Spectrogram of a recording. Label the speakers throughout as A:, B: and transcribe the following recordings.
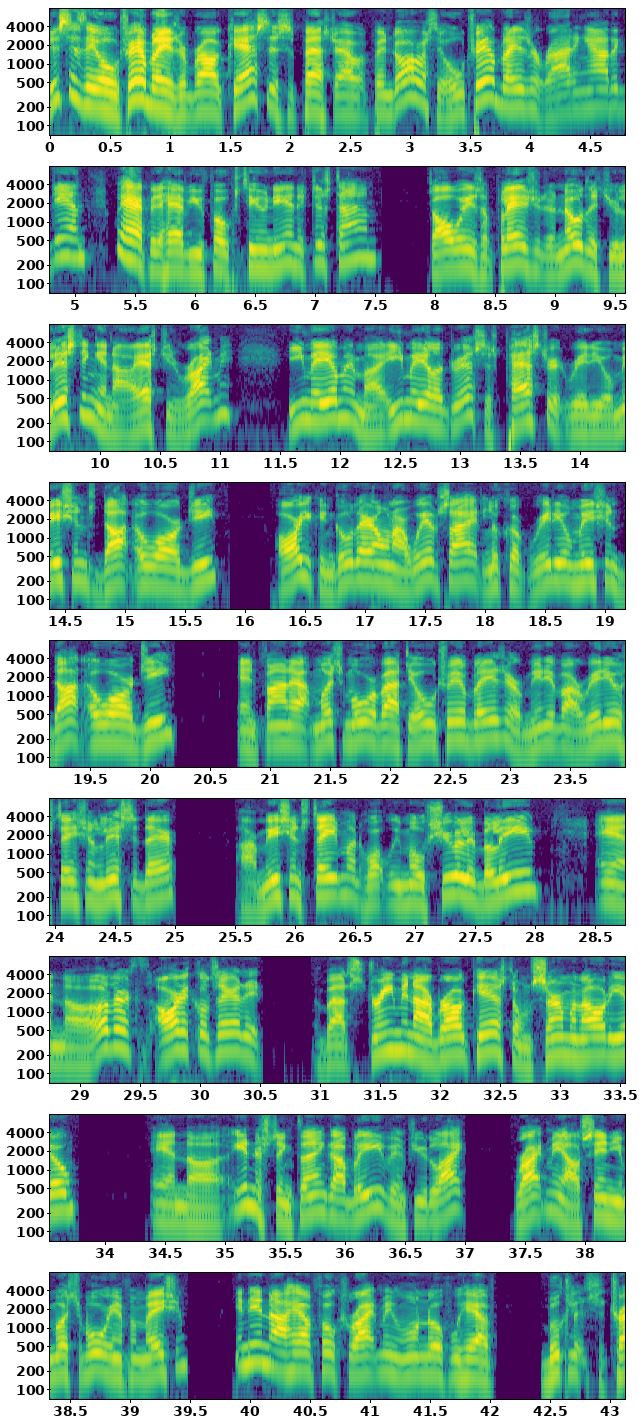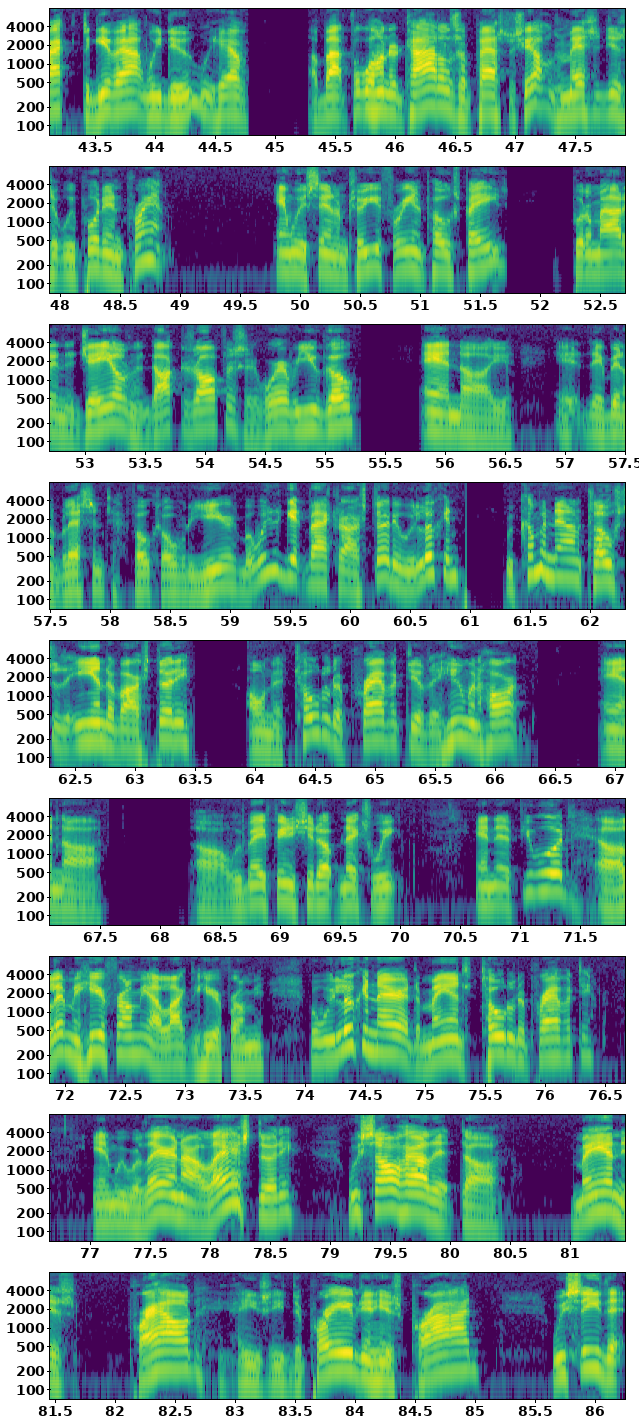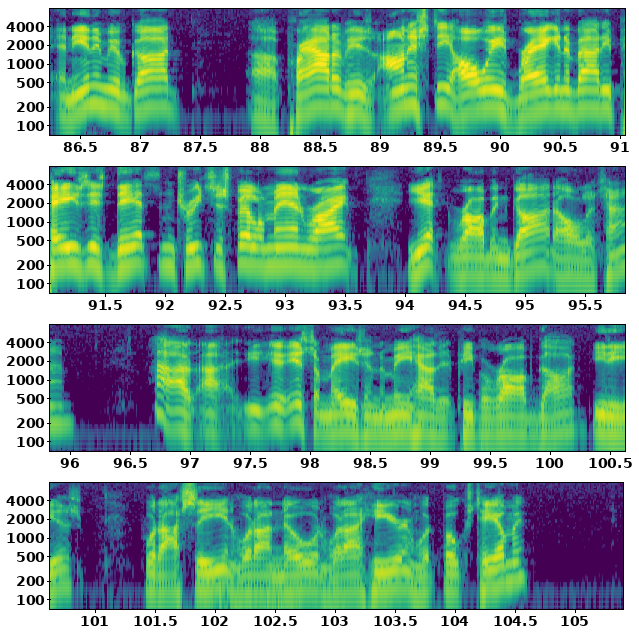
A: This is the Old Trailblazer broadcast. This is Pastor Albert Pendarvis, the Old Trailblazer, riding out again. We're happy to have you folks tuned in at this time. It's always a pleasure to know that you're listening, and I ask you to write me. Email me. My email address is pastor at radiomissions.org, or you can go there on our website, look up radiomission.org, and find out much more about the Old Trailblazer or many of our radio stations listed there. Our mission statement, what we most surely believe, and uh, other th- articles there that about streaming our broadcast on sermon audio and uh, interesting things, I believe. And if you'd like, write me. I'll send you much more information. And then I have folks write me and want to know if we have booklets to track to give out. We do. We have about 400 titles of Pastor Shelton's messages that we put in print, and we send them to you free and postpaid. Put them out in the jails and doctor's office or wherever you go, and uh, you, it, they've been a blessing to folks over the years. But we get back to our study. We're looking, we're coming down close to the end of our study on the total depravity of the human heart, and uh, uh, we may finish it up next week. And if you would, uh, let me hear from you. I'd like to hear from you. But we're looking there at the man's total depravity, and we were there in our last study. We saw how that uh, man is proud. He's, he's depraved in his pride. We see that an enemy of God, uh, proud of his honesty, always bragging about he pays his debts and treats his fellow man right, yet robbing God all the time. I, I, it's amazing to me how that people rob God. It is what I see and what I know and what I hear and what folks tell me.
